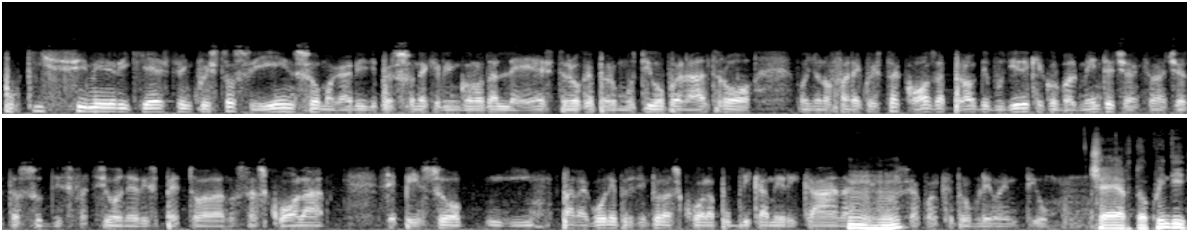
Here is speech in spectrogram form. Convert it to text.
pochissime richieste in questo senso, magari di persone che vengono dall'estero, che per un motivo o per l'altro vogliono fare questa cosa, però devo dire che globalmente c'è anche una certa soddisfazione rispetto alla nostra scuola, se penso in paragone per esempio alla scuola pubblica americana, che Mhm. forse ha qualche problema in più. Certo, quindi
